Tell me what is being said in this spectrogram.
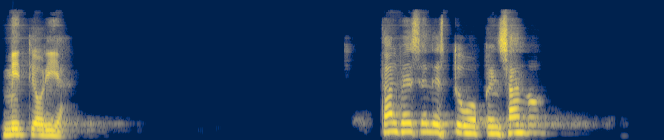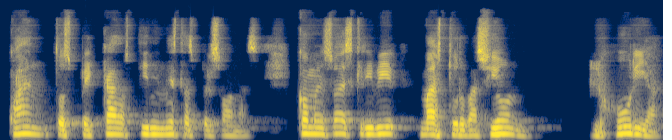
mi teoría. Tal vez él estuvo pensando, ¿cuántos pecados tienen estas personas? Comenzó a escribir masturbación, lujuria,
